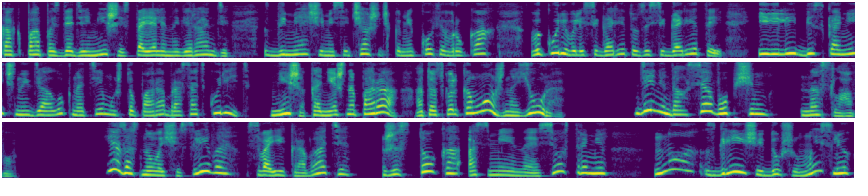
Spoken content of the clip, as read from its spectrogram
как папа с дядей Мишей стояли на веранде с дымящимися чашечками кофе в руках, выкуривали сигарету за сигаретой и вели бесконечный диалог на тему, что пора бросать курить. «Миша, конечно, пора, а то сколько можно, Юра!» День удался, в общем, на славу. Я заснула счастливая в своей кровати, жестоко осмеянная сестрами, но с греющей душу мыслью,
